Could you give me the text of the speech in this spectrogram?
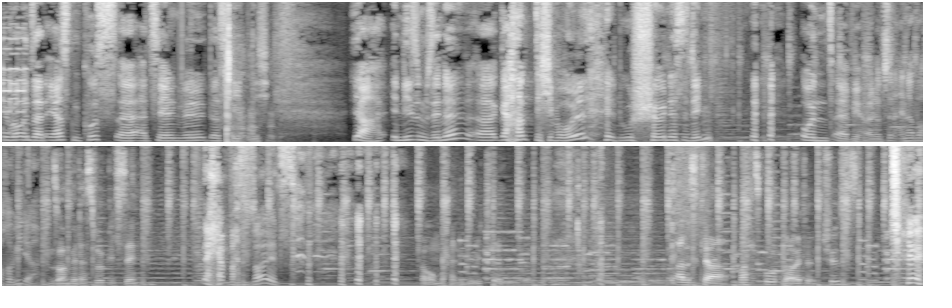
über unseren ersten Kuss äh, erzählen will, das geht nicht. Ja, in diesem Sinne, äh, gehabt dich wohl, du schönes Ding. Und äh, wir hören uns in einer Woche wieder. Sollen wir das wirklich senden? Naja, was soll's? Oh meine Güte. Alles klar, macht's gut, Leute. Tschüss. Tschüss.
